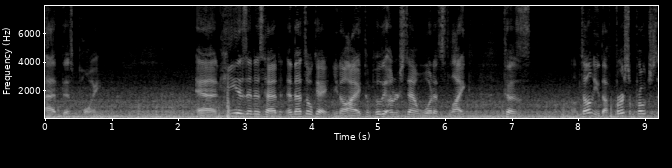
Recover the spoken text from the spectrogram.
at this point. And he is in his head, and that's okay. You know, I completely understand what it's like because I'm telling you, that first approach is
